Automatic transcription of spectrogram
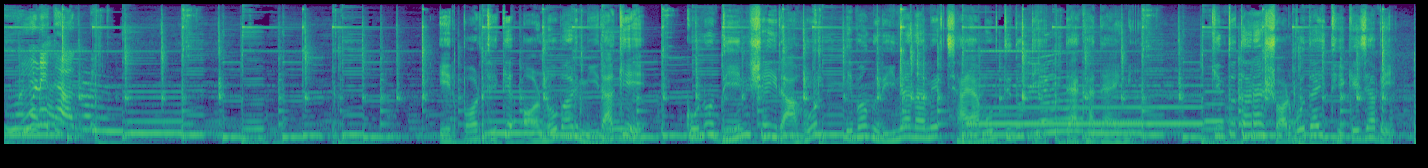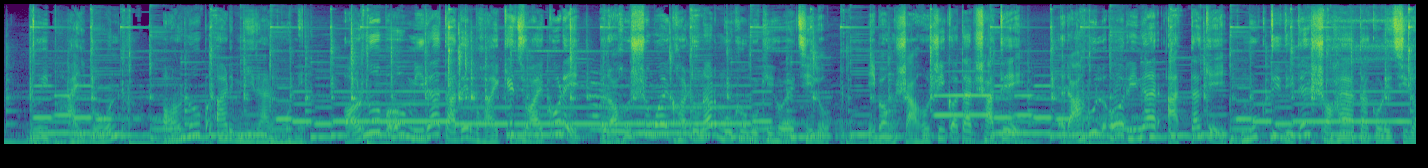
মনে থাকবে। এরপর থেকে অর্ণব আর মীরাকে কোনো দিন সেই রাহুল এবং রিনা নামের ছায়ামূর্তি দুটি দেখা দেয়নি। কিন্তু তারা সর্বদাই থেকে যাবে দুই ভাই বোন অর্ণব আর মীরার মনে। অর্ণব ও মীরা তাদের ভয়কে জয় করে রহস্যময় ঘটনার মুখোমুখি হয়েছিল এবং সাহসিকতার সাথে রাহুল ও রিনার আত্মাকে মুক্তি দিতে সহায়তা করেছিল।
